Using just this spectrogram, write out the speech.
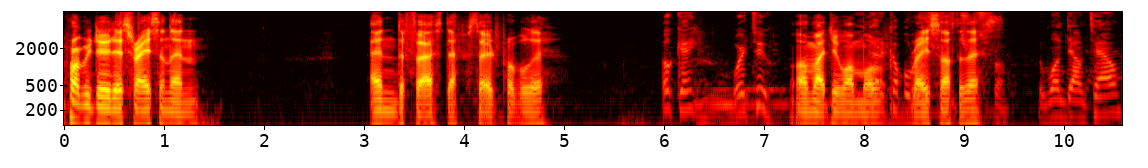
probably do this race and then end the first episode, probably. Okay, where to? Or I might do one more race after this. from. The one downtown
